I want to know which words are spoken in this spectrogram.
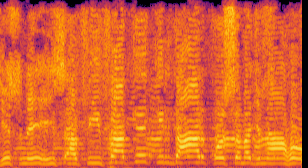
जिसने इस अफीफा के किरदार को समझना हो,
